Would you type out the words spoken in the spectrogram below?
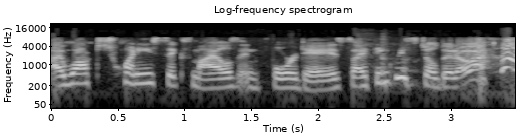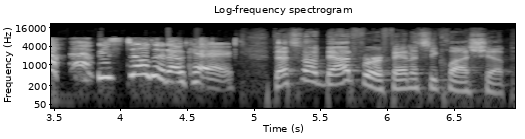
I walked 26 miles in four days, so I think we still did. we still did okay. That's not bad for a fantasy class ship.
